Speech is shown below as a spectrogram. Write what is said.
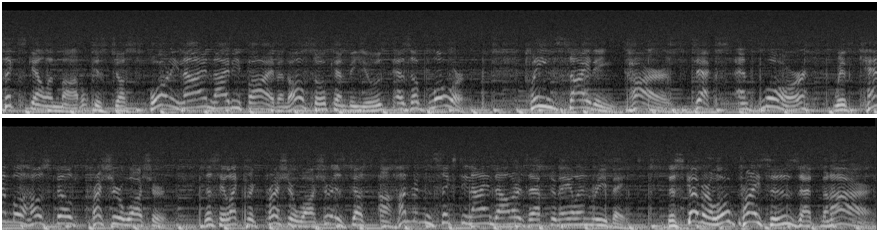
six-gallon model is just $49.95 and also can be used as a blower. Clean siding, cars, decks, and more with Campbell Hausfeld pressure washer. This electric pressure washer is just $169 after mail-in rebate. Discover low prices at Menards.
